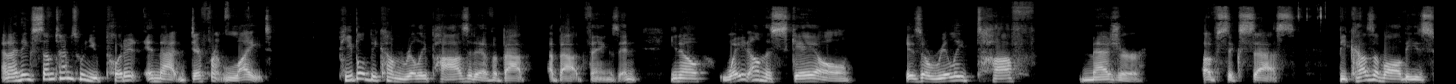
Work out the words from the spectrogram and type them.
And I think sometimes when you put it in that different light, people become really positive about about things. And you know, weight on the scale is a really tough measure of success because of all these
